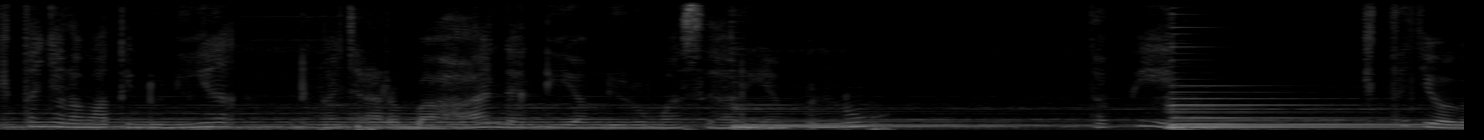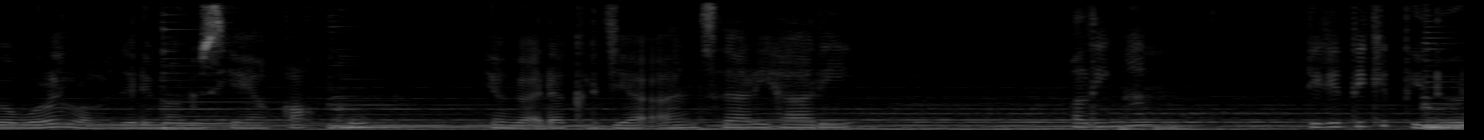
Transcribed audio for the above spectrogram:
kita nyelamatin dunia dengan cara rebahan dan diam di rumah seharian penuh. Tapi kita juga gak boleh loh jadi manusia yang kaku, yang gak ada kerjaan sehari-hari. Palingan dikit-dikit tidur,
